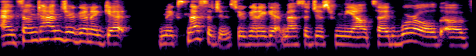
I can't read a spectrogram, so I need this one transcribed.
And sometimes you're going to get mixed messages. You're going to get messages from the outside world of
